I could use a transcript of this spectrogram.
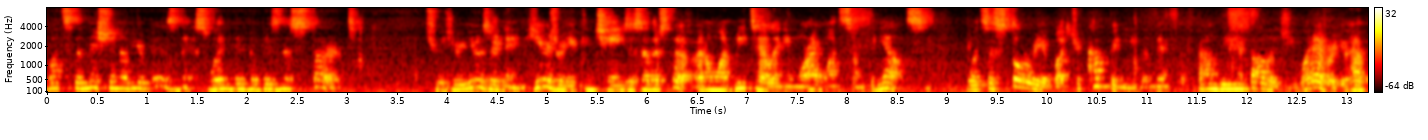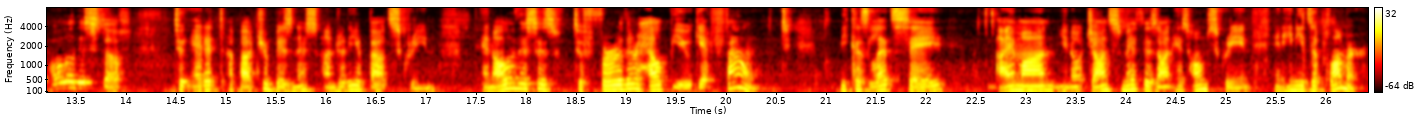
What's the mission of your business? When did the business start? Choose your username. Here's where you can change this other stuff. I don't want retail anymore, I want something else. What's a story about your company, the myth, the founding mythology, whatever. You have all of this stuff to edit about your business under the About screen, and all of this is to further help you get found. Because let's say I'm on, you know, John Smith is on his home screen and he needs a plumber.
